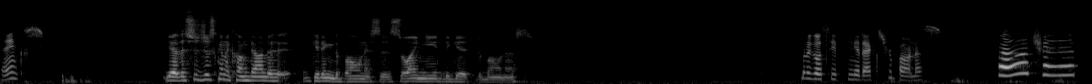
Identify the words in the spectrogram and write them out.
Thanks. Yeah, this is just gonna come down to getting the bonuses, so I need to get the bonus. I'm gonna go see if we can get extra bonus. Road trip.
